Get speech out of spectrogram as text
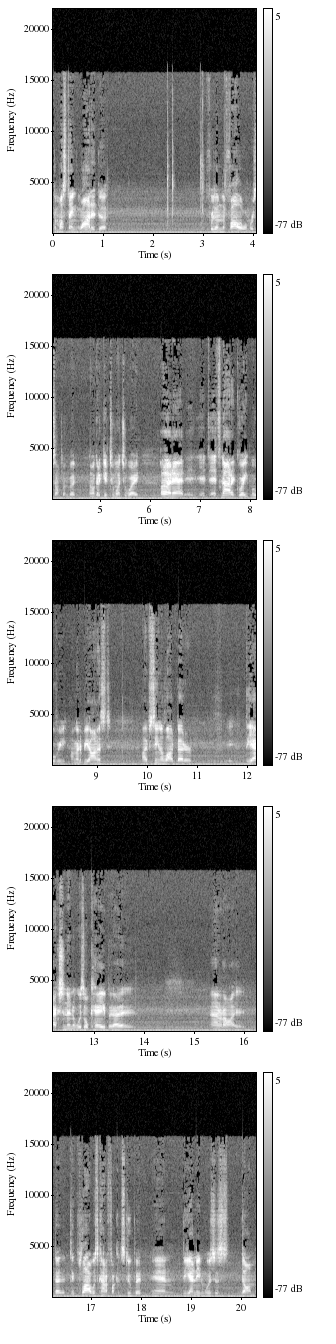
the Mustang wanted to for them to follow him or something. But I'm not gonna give too much away. Other than that, it, it's not a great movie. I'm gonna be honest. I've seen a lot better. the action in it was okay, but I, I don't know. The, the plot was kind of fucking stupid, and the ending was just dumb.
